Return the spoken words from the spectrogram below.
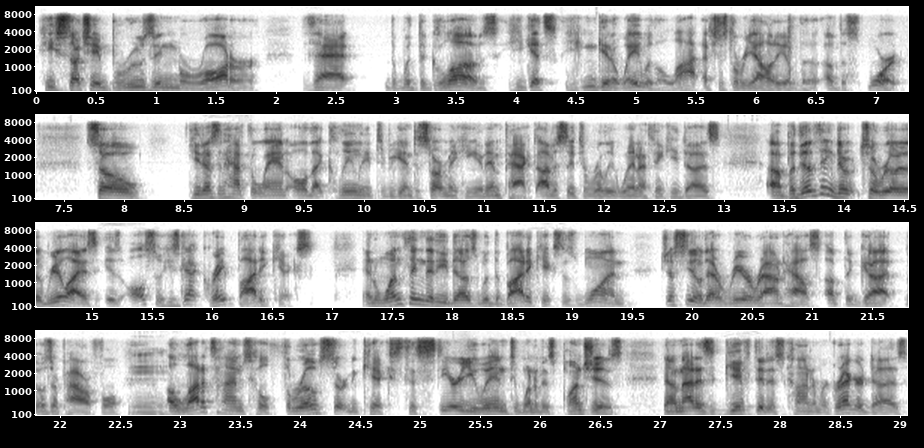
he's such a bruising marauder that with the gloves, he gets he can get away with a lot. That's just the reality of the of the sport. So he doesn't have to land all that cleanly to begin to start making an impact. Obviously, to really win, I think he does. Uh, but the other thing to, to really realize is also he's got great body kicks. And one thing that he does with the body kicks is one, just you know that rear roundhouse up the gut those are powerful mm. a lot of times he'll throw certain kicks to steer you into one of his punches now not as gifted as conor mcgregor does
